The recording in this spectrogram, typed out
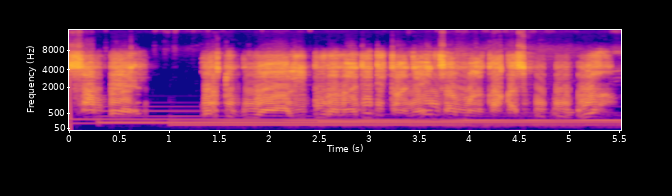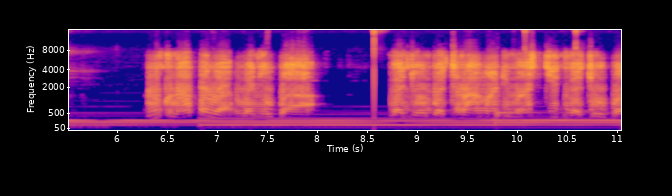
sampai waktu gue liburan aja ditanyain sama kakak sepupu gue lu kenapa nggak nggak nyoba nggak coba ceramah di masjid nggak coba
